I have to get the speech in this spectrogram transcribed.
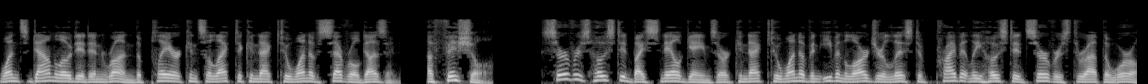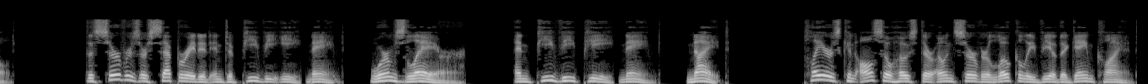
Once downloaded and run the player can select to connect to one of several dozen official servers hosted by Snail Games or connect to one of an even larger list of privately hosted servers throughout the world. The servers are separated into PvE named Worm's Lair and PvP named Night. Players can also host their own server locally via the game client.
